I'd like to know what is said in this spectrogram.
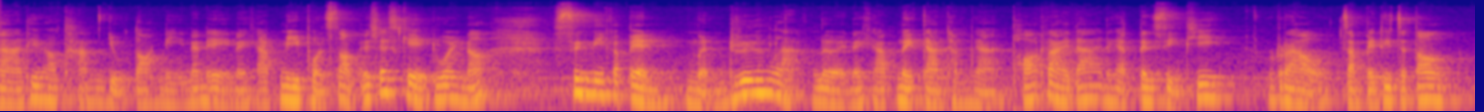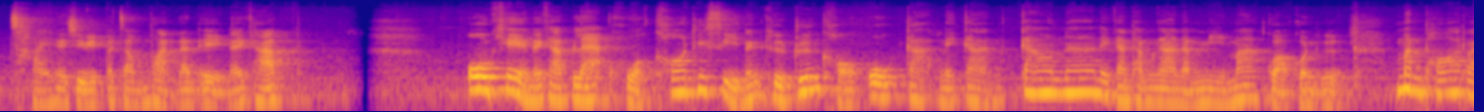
งานที่เราทำอยู่ตอนนี้นั่นเองนะครับมีผลสอบ HSK ด้วยเนาะซึ่งนี่ก็เป็นเหมือนเรื่องหลักเลยนะครับในการทำงาน เพราะรายได้นะครับเป็นสิ่งที่เราจำเป็นที่จะต้องใช้ในชีวิตประจำวันนั่นเองนะครับ โอเคนะครับ และหัวข้อทีสี่ 4 นั่นคือเรื่องของโอกาสในการก้าวหน้าในการทำงานนะมีมากกว่าคนอื่น มันเพราะอะไร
